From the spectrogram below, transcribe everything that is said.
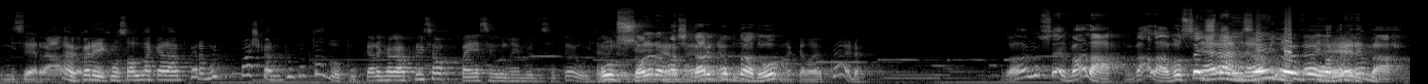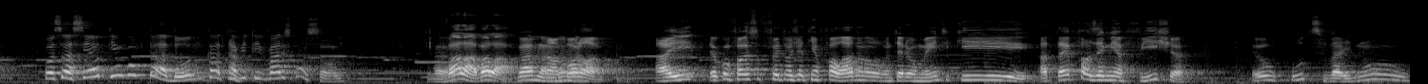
Miserável. É, peraí, console naquela época era muito mais caro do que o computador, pô. O cara jogava Prince of Persia, eu lembro disso até hoje. Console era mais caro que o computador? Naquela época era. Ah, não sei, vai lá, vai lá. Você está Era não, dizendo, menino, eu vou era, acreditar. Se fosse assim, eu tinha um computador, nunca tive, tive vários consoles. Vai lá, vai lá. Vamos lá, Não, vamos bora lá. lá. Aí, eu confesso que feito eu já tinha falado no- anteriormente que até fazer minha ficha, eu, putz, velho, não,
